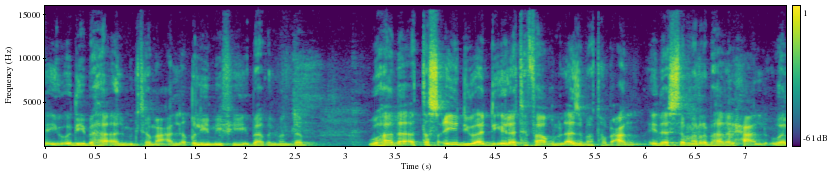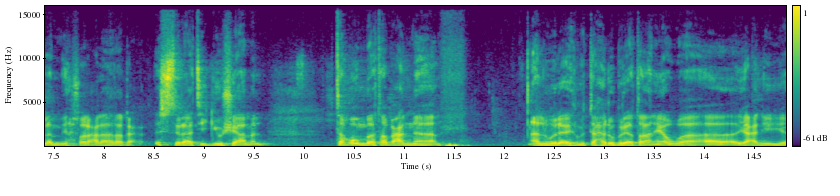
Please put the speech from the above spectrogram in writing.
يؤذي بها المجتمع الإقليمي في باب المندب. وهذا التصعيد يؤدي إلى تفاقم الأزمة طبعا إذا استمر بهذا الحال ولم يحصل على ردع استراتيجي وشامل تقوم به طبعا الولايات المتحدة وبريطانيا ويعني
